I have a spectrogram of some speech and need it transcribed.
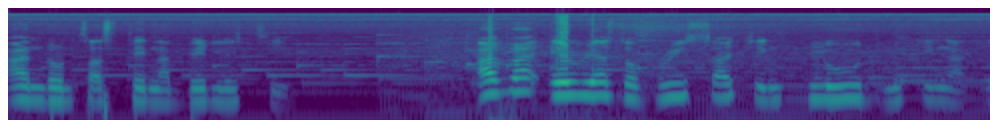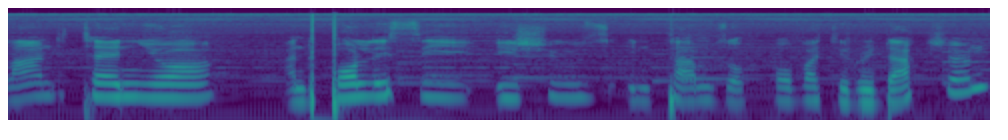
and on sustainability. Other areas of research include looking at land tenure and policy issues in terms of poverty reduction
